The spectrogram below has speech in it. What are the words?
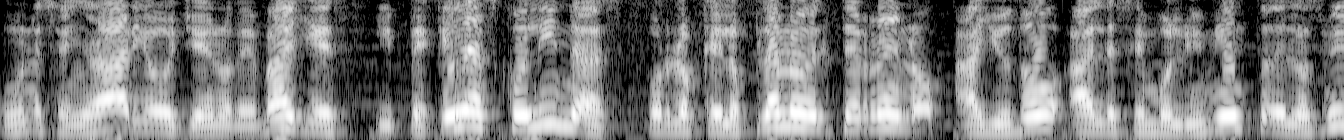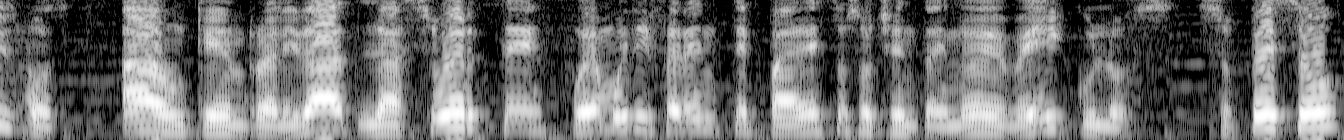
un escenario lleno de valles y pequeñas colinas, por lo que lo plano del terreno ayudó al desenvolvimiento de los mismos, aunque en realidad la suerte fue muy diferente para estos 89 vehículos. Su peso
